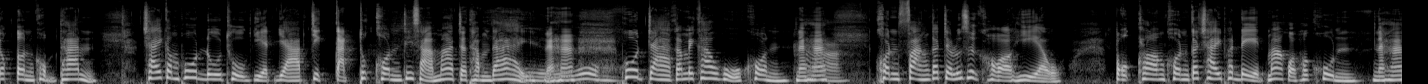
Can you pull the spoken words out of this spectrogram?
ยกตนข่มท่าน ใช้คำพูดดูถูกเหยียดหยามจิกกัดทุกคนที่สามารถจะทำได้นะคะโอ้พูดจาก็ไม่เข้าหูคนนะคะคนฟังก็จะรู้สึกห่อเหี่ยวปกครองคนก็ใช้พระเดชมากกว่าพระคุณนะคะ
